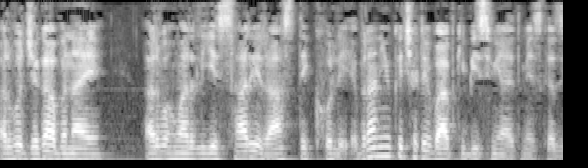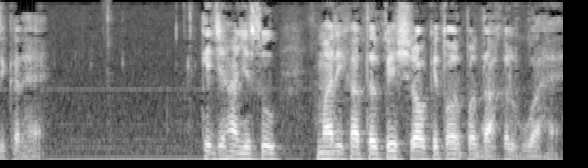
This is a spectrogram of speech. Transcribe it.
और वो जगह बनाए और वो हमारे लिए सारे रास्ते खोले। इब्रानियों के छठे बाप की बीसवीं आयत में इसका ज़िक्र है कि जहाँ यीशु हमारी खातर पेश पेशराव के तौर पर दाखिल हुआ है।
